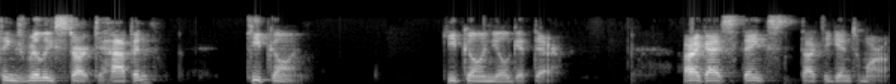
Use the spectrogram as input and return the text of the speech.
things really start to happen keep going. Keep going you'll get there. All right guys thanks. Talk to you again tomorrow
